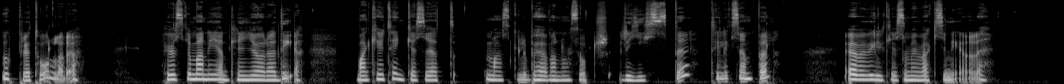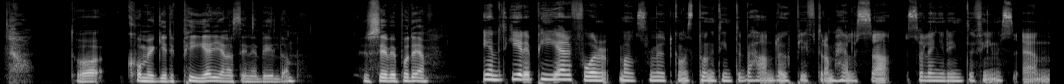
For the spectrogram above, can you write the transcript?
upprätthålla det. Hur ska man egentligen göra det? Man kan ju tänka sig att man skulle behöva någon sorts register till exempel över vilka som är vaccinerade. Ja, då kommer GDPR genast in i bilden. Hur ser vi på det? Enligt GDPR får man som utgångspunkt inte behandla uppgifter om hälsa så länge det inte finns en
